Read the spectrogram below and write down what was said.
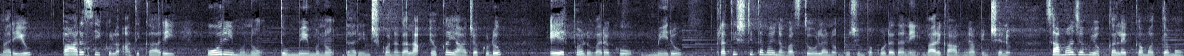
మరియు పారసీకుల అధికారి ఊరీమును తుమ్మీమును ధరించుకొనగల యొక్క యాజకుడు ఏర్పడు వరకు మీరు ప్రతిష్ఠితమైన వస్తువులను భుజింపకూడదని వారికి ఆజ్ఞాపించెను. సమాజం యొక్క లెక్క మొత్తము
